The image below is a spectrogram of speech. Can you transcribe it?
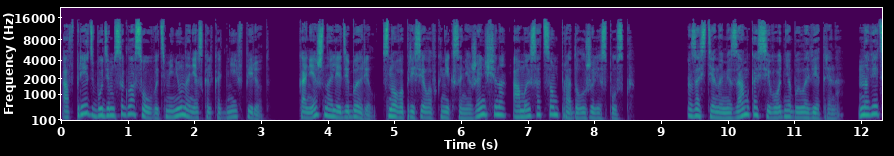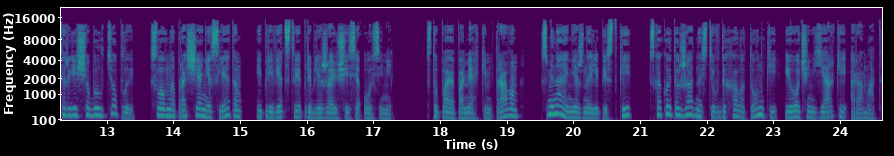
А впредь будем согласовывать меню на несколько дней вперед. Конечно, леди Беррил. Снова присела в Книксоне женщина, а мы с отцом продолжили спуск. За стенами замка сегодня было ветрено, но ветер еще был теплый, словно прощание с летом и приветствие приближающейся осени. Ступая по мягким травам, сминая нежные лепестки, с какой-то жадностью вдыхала тонкий и очень яркий аромат.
